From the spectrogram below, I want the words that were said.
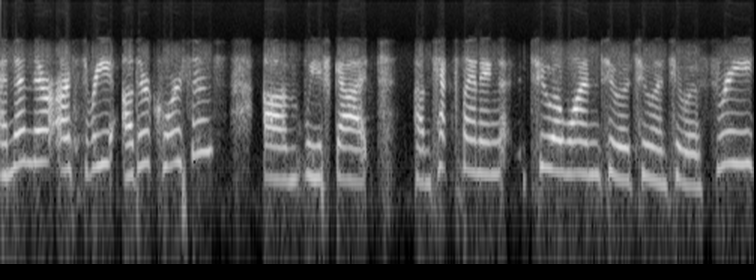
And then there are three other courses. Um, we've got um, Tech Planning 201, 202, and 203.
